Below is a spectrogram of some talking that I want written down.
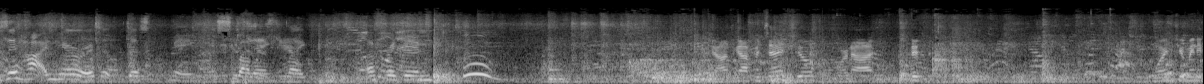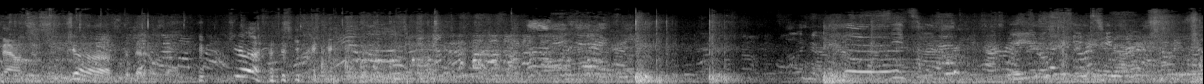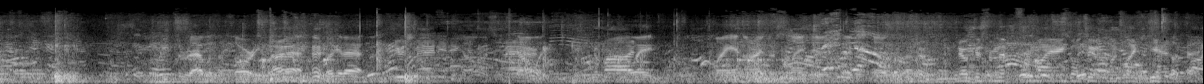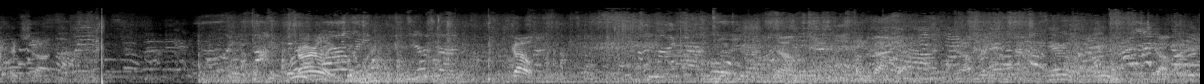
Is it hot in here or is it just me sweating like a freaking. John's got potential or not. One too many bounces. Just a bit just. We threw that with authority. Look at that. Look at that. He was. Going. Come Oh, on. wait. My eyes are slanted. It says no. No, because from, the- from my angle too, it looked like he had a pocket shot. Charlie. Go. No. Come back. You're not bringing him down. Go.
